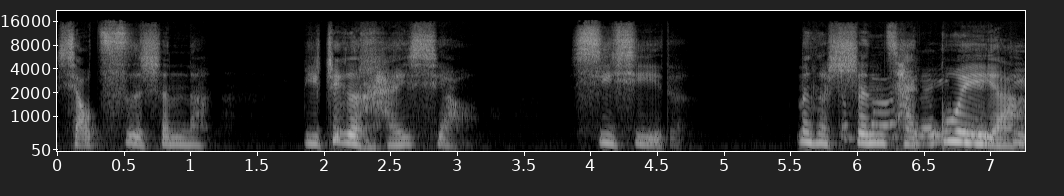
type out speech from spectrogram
小刺身呢、啊，比这个还小，细细的，那个身才贵呀、啊。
